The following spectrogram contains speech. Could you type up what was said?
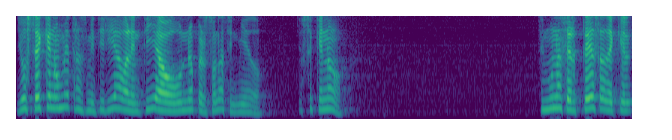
Yo sé que no me transmitiría valentía o una persona sin miedo. Yo sé que no. Tengo una certeza de que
